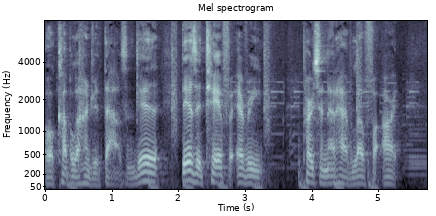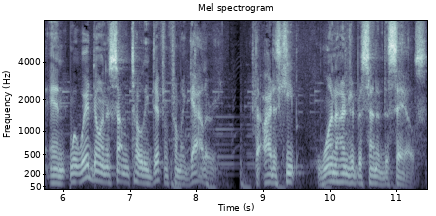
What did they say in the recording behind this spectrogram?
or a couple of hundred thousand. There, there's a tier for every person that have love for art. And what we're doing is something totally different from a gallery. The artists keep 100% of the sales.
